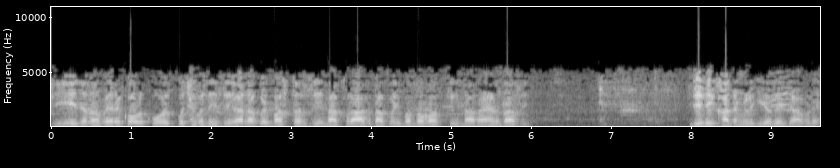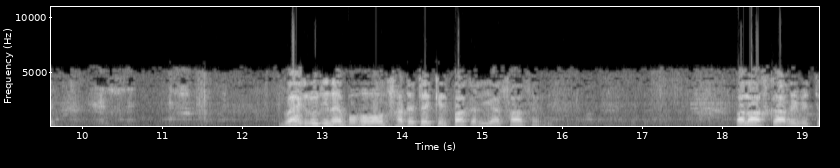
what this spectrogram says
ਸੀ ਜਦੋਂ ਮੇਰੇ ਕੋਲ ਕੋਈ ਕੁਝ ਵੀ ਨਹੀਂ ਸੀਗਾ, ਨਾ ਕੋਈ ਬਸਤਰ ਸੀ, ਨਾ ਖੁਰਾਕ ਦਾ ਕੋਈ ਬੰਦੋਬਸਤ ਸੀ, ਨਾ ਰਹਿਣ ਦਾ ਸੀ। ਜਿਹਦੀ ਖੱਡ ਮਿਲ ਗਈ ਉਹਦੇ ਜਾਵੜੇ ਵਾਹਿਗੁਰੂ ਜੀ ਨੇ ਬਹੁਤ ਸਾਡੇ ਤੇ ਕਿਰਪਾ ਕਰੀ ਹੈ ਸਾਥ ਹੈ ਅਲਾਸਕਾ ਦੇ ਵਿੱਚ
